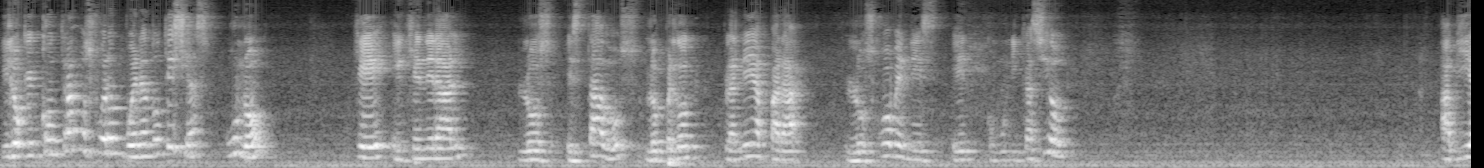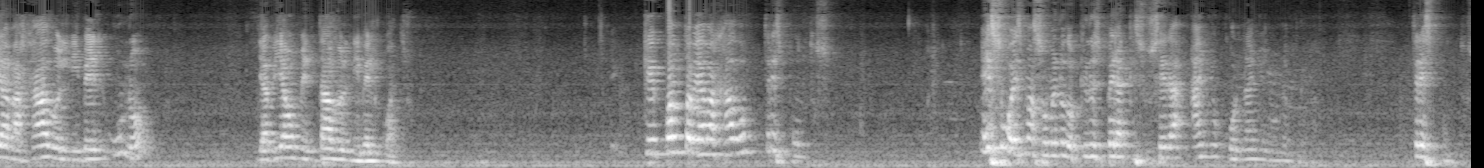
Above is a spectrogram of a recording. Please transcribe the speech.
Y lo que encontramos fueron buenas noticias. Uno, que en general los estados, lo perdón, planea para los jóvenes en comunicación, había bajado el nivel 1 y había aumentado el nivel 4. ¿Qué, ¿Cuánto había bajado? Tres puntos. Eso es más o menos lo que uno espera que suceda año con año en una prueba. Tres puntos.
